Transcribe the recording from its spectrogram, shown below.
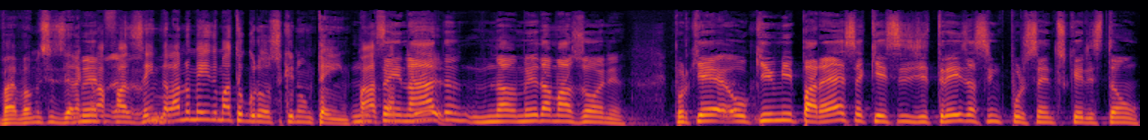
Vai, vamos dizer, aquela fazenda lá no meio do Mato Grosso que não tem. Não tem ter. nada no meio da Amazônia. Porque o que me parece é que esses de 3 a 5% que eles estão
